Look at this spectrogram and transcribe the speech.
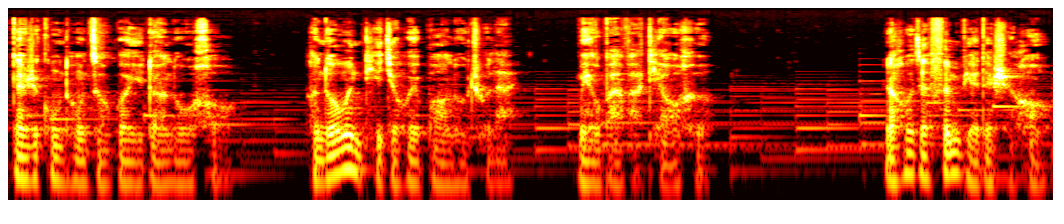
但是共同走过一段路后，很多问题就会暴露出来，没有办法调和。然后在分别的时候，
